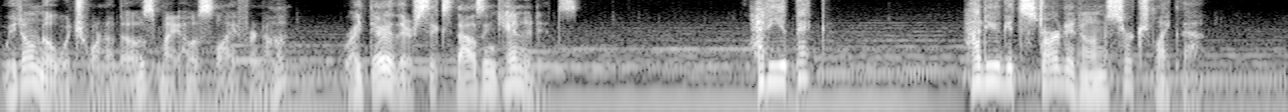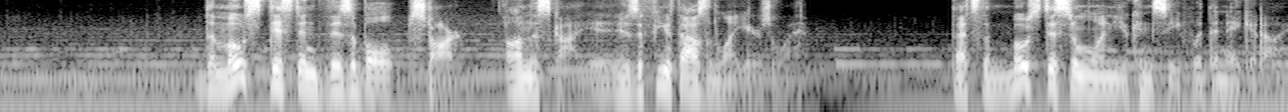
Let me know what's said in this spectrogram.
We don't know which one of those might host life or not. Right there, there's 6,000 candidates. How do you pick? How do you get started on a search like that? The most distant visible star on the sky is a few thousand light years away. That's the most distant one you can see with the naked eye.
